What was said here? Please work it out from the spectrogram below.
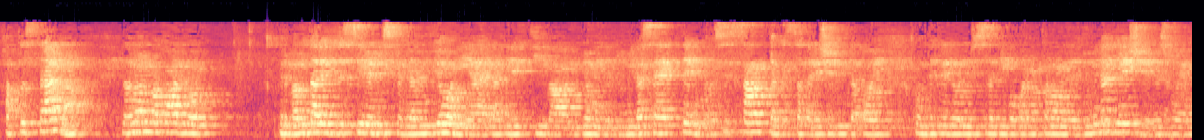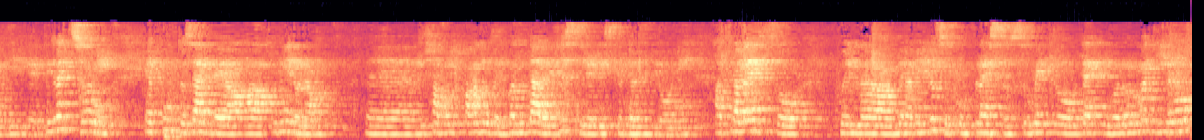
fatto strada, la norma quadro per valutare e gestire il rischio di alluvioni è la direttiva alluvioni del 2007, numero 60, che è stata recepita poi con decreto legislativo 49 del 2010 e le sue modifiche e integrazioni e appunto serve a fornire una, eh, diciamo il quadro per valutare e gestire il rischio di alluvioni attraverso quel meraviglioso e complesso strumento tecnico normativo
